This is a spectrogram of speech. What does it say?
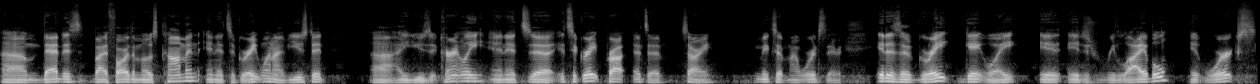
Um, that is by far the most common, and it's a great one. I've used it. Uh, I use it currently, and it's a it's a great pro. It's a sorry, mix up my words there. It is a great gateway it, it is reliable. It works.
